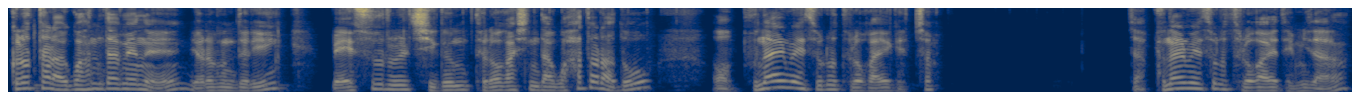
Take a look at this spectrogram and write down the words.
그렇다라고 한다면은 여러분들이 매수를 지금 들어가신다고 하더라도 어, 분할 매수로 들어가야겠죠. 자, 분할 매수로 들어가야 됩니다.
